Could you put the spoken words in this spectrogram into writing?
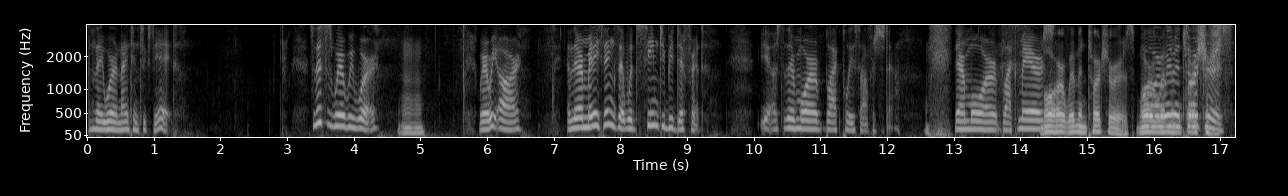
than they were in 1968. So, this is where we were, mm-hmm. where we are, and there are many things that would seem to be different. You know, so there are more black police officers now. There are more black mayors. More women torturers. More, more women, women, torturers. torturers.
